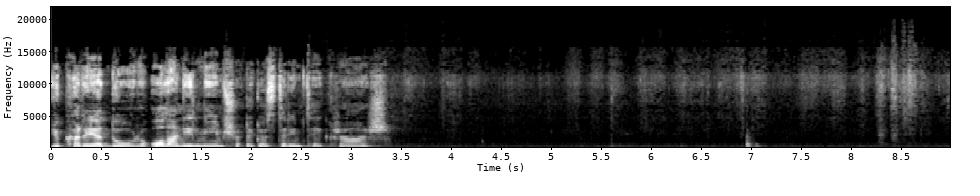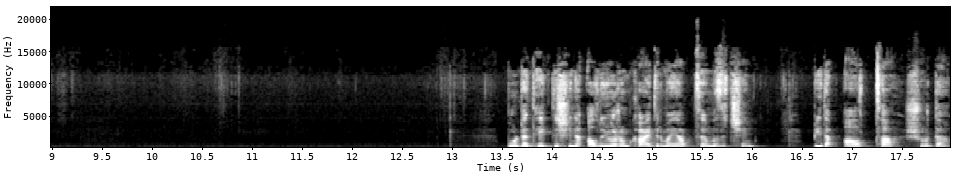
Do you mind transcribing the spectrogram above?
yukarıya doğru olan ilmeğim şöyle göstereyim tekrar. Burada tek dişini alıyorum kaydırma yaptığımız için. Bir de altta şurada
